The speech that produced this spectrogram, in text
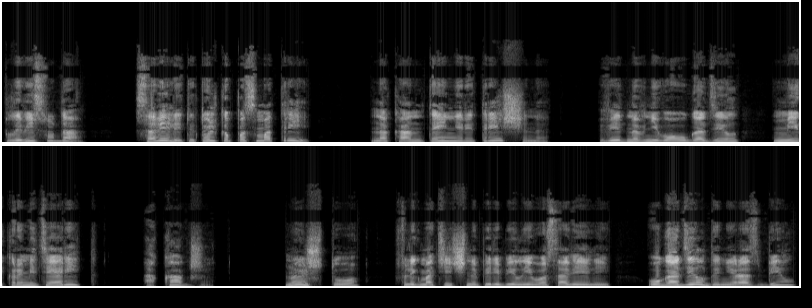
плыви сюда! Савелий, ты только посмотри! На контейнере трещина. Видно, в него угодил Микрометеорит? А как же? Ну и что? Флегматично перебил его Савелий. Угодил, да не разбил.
